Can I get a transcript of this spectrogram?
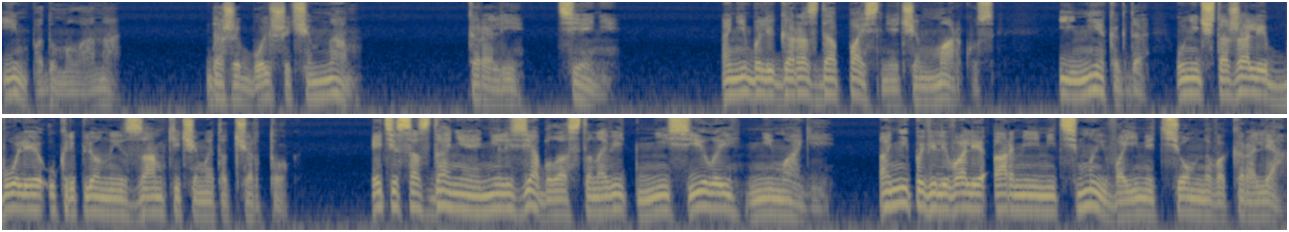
им», — подумала она. «Даже больше, чем нам. Короли тени». Они были гораздо опаснее, чем Маркус, и некогда уничтожали более укрепленные замки, чем этот чертог. Эти создания нельзя было остановить ни силой, ни магией. Они повелевали армиями тьмы во имя темного короля,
